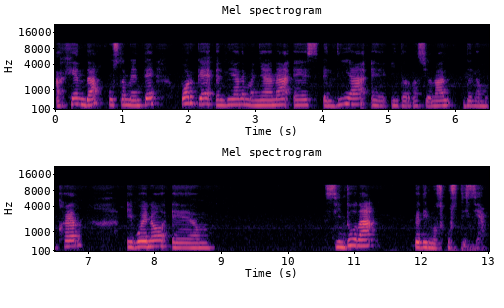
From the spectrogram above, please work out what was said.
agenda justamente porque el día de mañana es el Día eh, Internacional de la Mujer. Y bueno, em, sin duda pedimos justicia,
